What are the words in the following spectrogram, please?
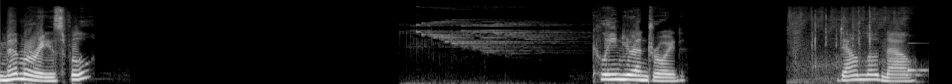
Memory is full? Clean your Android. Download now.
